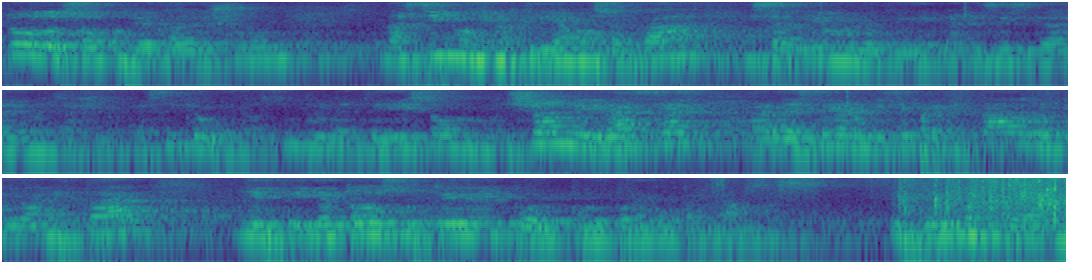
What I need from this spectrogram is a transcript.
todos somos de acá de Jun, nacimos y nos criamos acá y sabemos lo que, las necesidades de nuestra gente. Así que bueno, simplemente eso, un millón de gracias, agradecer a los que siempre han estado, los que van a estar y, este, a todos ustedes por, por, acompañarnos. Esperemos que podamos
